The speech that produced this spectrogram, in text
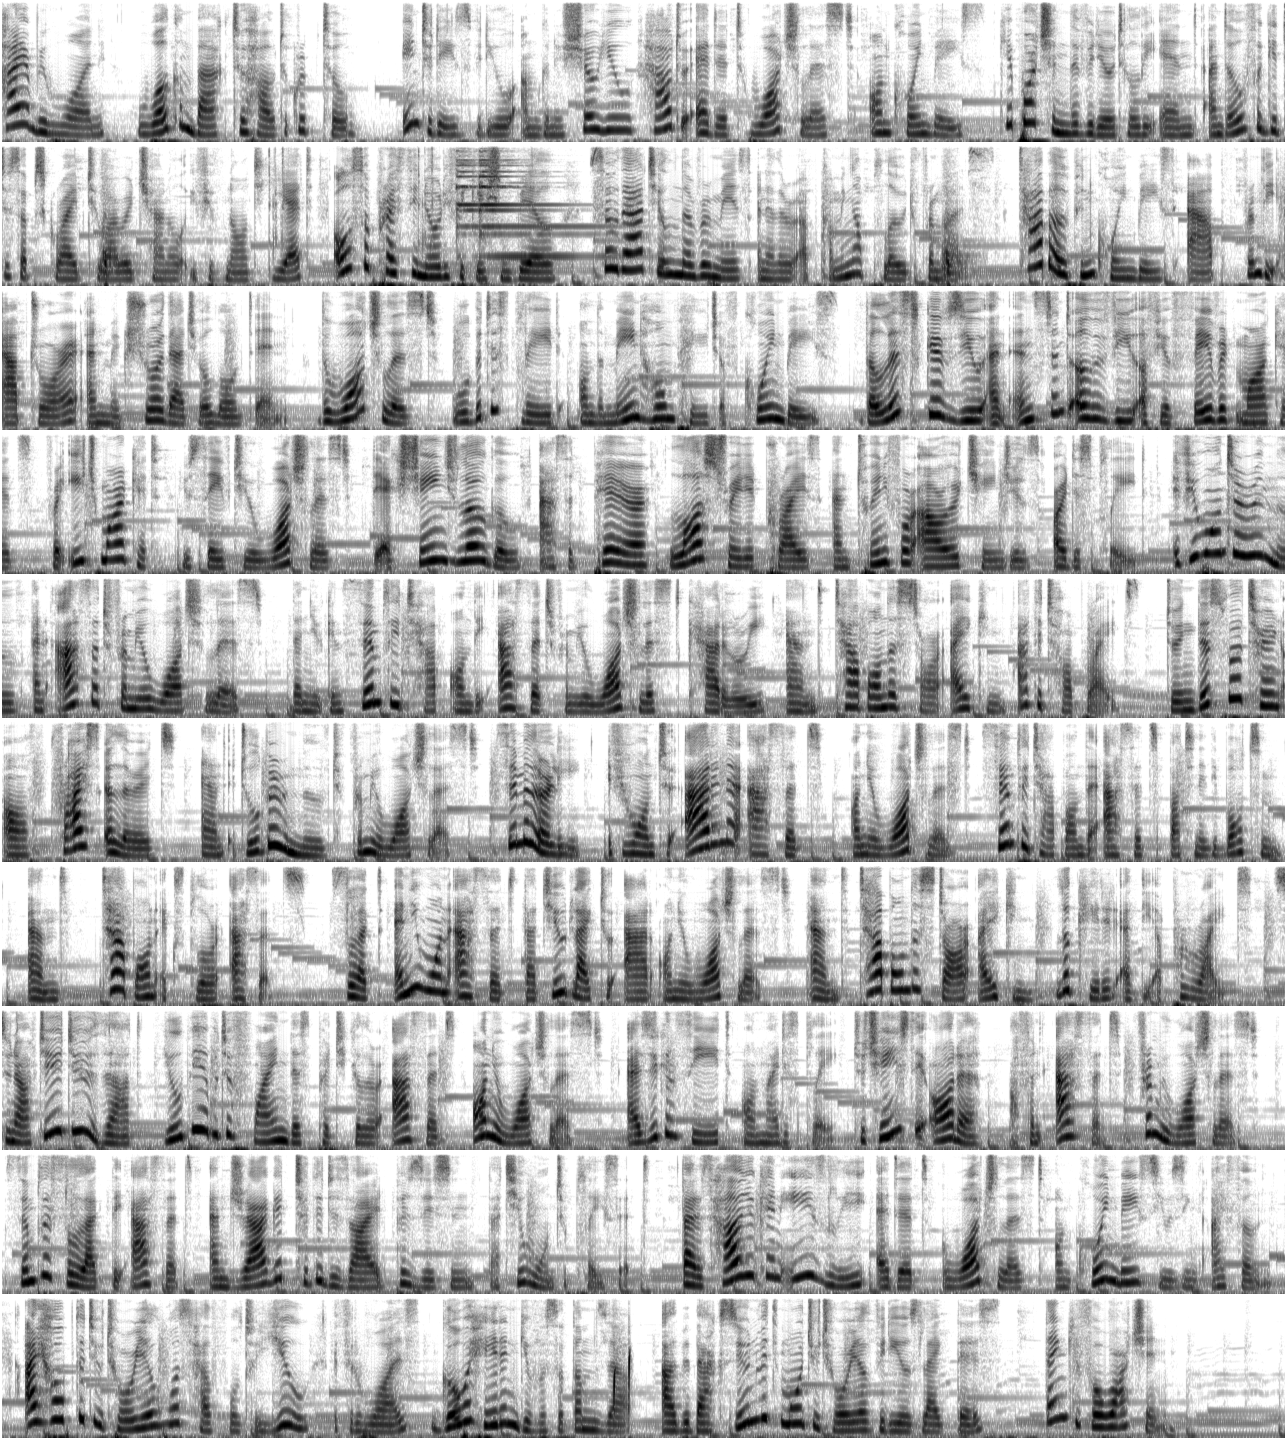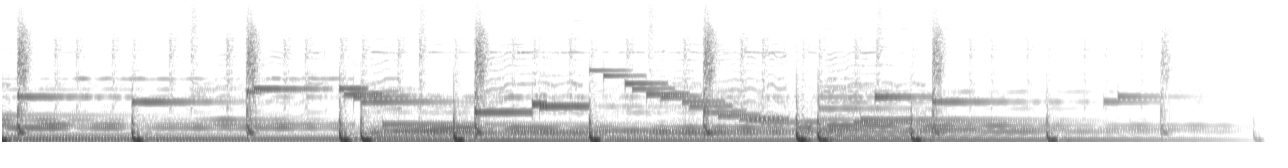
Hi everyone, welcome back to How to Crypto. In today's video, I'm going to show you how to edit watch list on Coinbase. Keep watching the video till the end and don't forget to subscribe to our channel if you've not yet. Also press the notification bell so that you'll never miss another upcoming upload from us. Tap open Coinbase app from the app drawer and make sure that you're logged in. The watch list will be displayed on the main homepage of Coinbase. The list gives you an instant overview of your favorite markets. For each market you save to your watch list, the exchange logo, asset pair, last traded price, and 24-hour changes are displayed. If you want to remove an asset from your watch list, then you can simply tap on the asset from your watch list category and tap on the star icon at the top right. Doing this will turn off price alerts and it will be removed from your watch list. Similarly, if you want to add in an asset on your watch list, simply tap on the Assets button at the bottom and tap on Explore Assets. Select any one asset that you'd like to add on your watch list and tap on the star icon located at the upper right. Soon after you do that, you'll be able to find this particular asset on your watch list, as you can see it on my display. To change the order of an asset from your watch list, Simply select the asset and drag it to the desired position that you want to place it. That is how you can easily edit a watch list on Coinbase using iPhone. I hope the tutorial was helpful to you. If it was, go ahead and give us a thumbs up. I'll be back soon with more tutorial videos like this. Thank you for watching.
